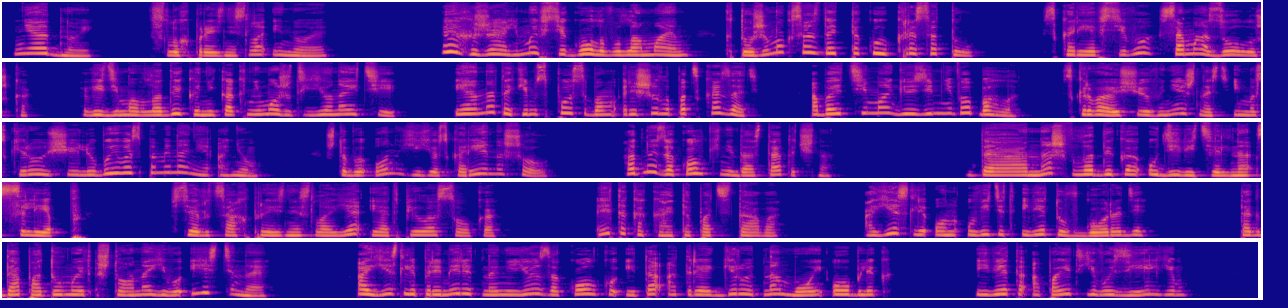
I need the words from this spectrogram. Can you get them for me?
Ни одной, вслух произнесла иное. Эх, жаль, мы все голову ломаем. Кто же мог создать такую красоту? Скорее всего, сама Золушка. Видимо, владыка никак не может ее найти. И она таким способом решила подсказать, обойти магию зимнего бала – скрывающую внешность и маскирующую любые воспоминания о нем, чтобы он ее скорее нашел. Одной заколки недостаточно. «Да, наш владыка удивительно слеп», — в сердцах произнесла я и отпила сока. «Это какая-то подстава. А если он увидит Ивету в городе? Тогда подумает, что она его истинная? А если примерит на нее заколку, и та отреагирует на мой облик? Ивета опоит его зельем,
